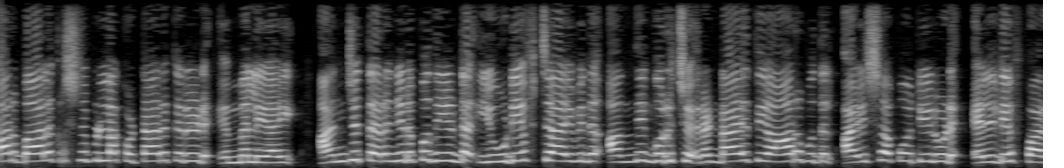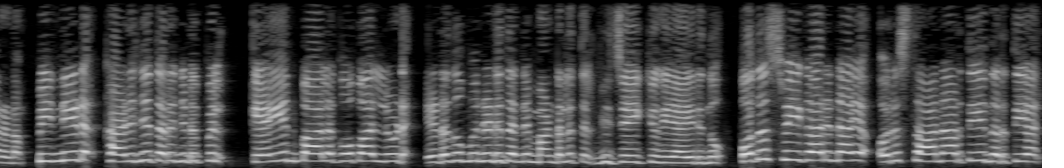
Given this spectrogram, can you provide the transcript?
ആർ ബാലകൃഷ്ണപിള്ള കൊട്ടാരക്കരയുടെ എം എൽ എ ആയി. അഞ്ച് തെരഞ്ഞെടുപ്പ് നീണ്ട യു ഡി എഫ് ചായ്വിന് അന്ത്യം കുറിച്ച് രണ്ടായിരത്തി ആറ് മുതൽ ഐഷ പോറ്റിയിലൂടെ എൽ ഡി എഫ് ഭരണം. പിന്നീട് കഴിഞ്ഞ തെരഞ്ഞെടുപ്പിൽ കെ എൻ ബാലഗോപാലിലൂടെ ഇടതുമുന്നണി തന്നെ മണ്ഡലത്തിൽ വിജയിക്കുകയായിരുന്നു. പൊതുസ്വീകാരനായ ഒരു സ്ഥാനാർത്ഥിയെ നിർത്തിയാൽ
